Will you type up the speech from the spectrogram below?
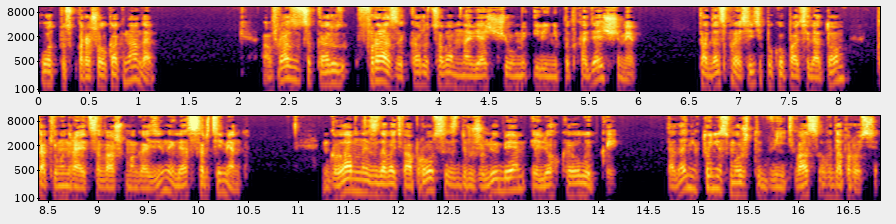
Отпуск прошел как надо? А фразы, фразы кажутся вам навязчивыми или неподходящими? Тогда спросите покупателя о том, как ему нравится ваш магазин или ассортимент. Главное задавать вопросы с дружелюбием и легкой улыбкой. Тогда никто не сможет обвинить вас в допросе.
